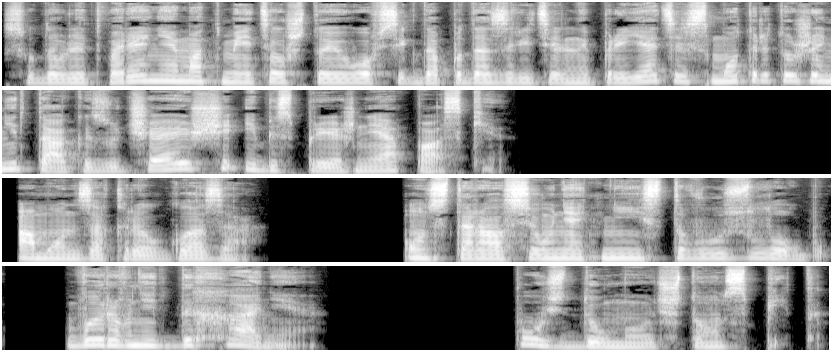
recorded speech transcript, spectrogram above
С удовлетворением отметил, что его всегда подозрительный приятель смотрит уже не так изучающе и без прежней опаски. Амон закрыл глаза. Он старался унять неистовую злобу, выровнять дыхание. Пусть думают, что он спит.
